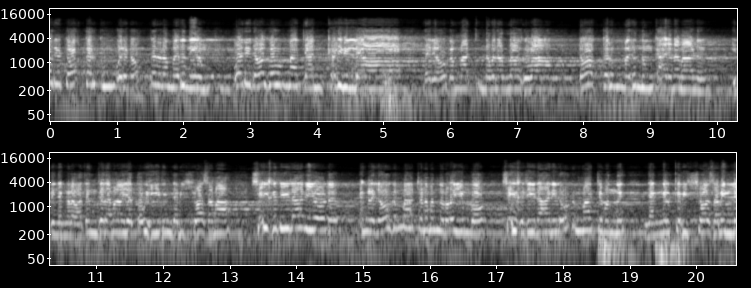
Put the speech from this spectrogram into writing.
ഒരു ഡോക്ടർക്കും ഒരു ഡോക്ടറുടെ മരുന്നിനും ഒരു രോഗവും മാറ്റാൻ കഴിവില്ല. രോഗം മാറ്റുന്നവൻ അള്ളാഹുവാ ഡോക്ടറും മരുന്നും കാരണമാണ്. ഇത് ഞങ്ങൾ അചഞ്ചലമായ തൗഹീദിന്റെ വിശ്വാസമാ. ഷെയ്ഖ് ജീലാനിയോട് ഞങ്ങൾ ലോകം മാറ്റണമെന്ന് പറയുമ്പോ ഷെയ്ഖ് ജീലാനി ലോകം മാറ്റുമെന്ന് ഞങ്ങൾക്ക് വിശ്വാസമില്ല.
